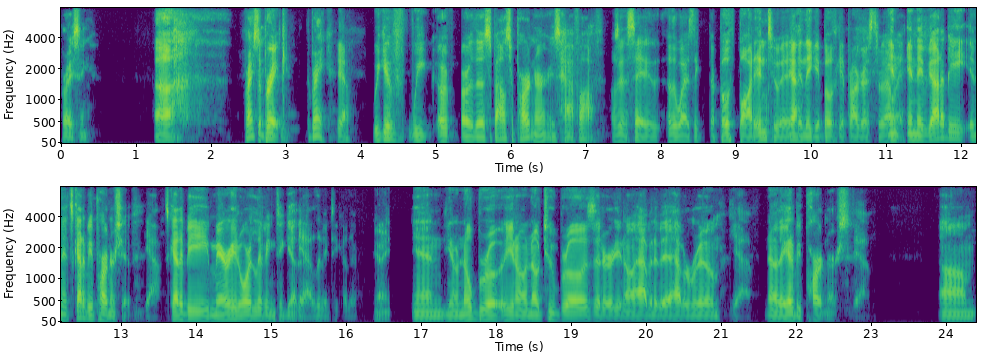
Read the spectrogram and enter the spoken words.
Pricing, Uh, price the break. the break. Yeah. We give we or, or the spouse or partner is half off. I was gonna say, otherwise they, they're both bought into it, Yeah. and they get both get progress through that and, way. and they've got to be and it's got to be a partnership Yeah. it's got to be married or living together yeah, living together. Right, and you know no bro you know no two bros that are you know having to be, have a room Yeah. no they got to be partners Yeah. um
